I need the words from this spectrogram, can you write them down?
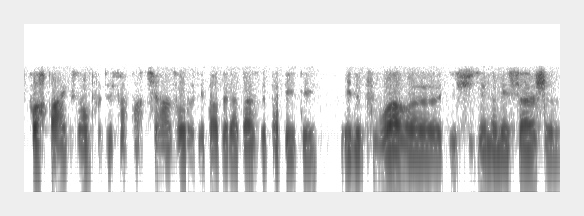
espoir par exemple de faire partir un vol au départ de la base de Papeete et de pouvoir euh, diffuser nos messages euh,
